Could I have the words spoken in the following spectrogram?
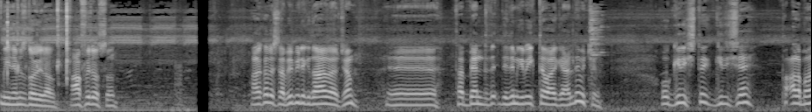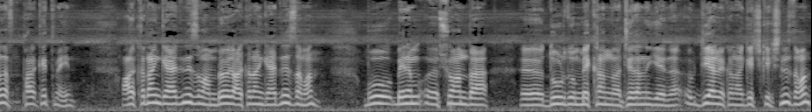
midemizi doyuralım. Afiyet olsun. Arkadaşlar bir bilgi daha vereceğim. Ee, tabii ben de dediğim gibi ilk defa geldiğim için o girişte girişe arabanı park etmeyin. Arkadan geldiğiniz zaman böyle arkadan geldiğiniz zaman bu benim e, şu anda e, durduğum mekanlara, Celal'in yerine diğer mekanlara geç geçtiğiniz zaman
